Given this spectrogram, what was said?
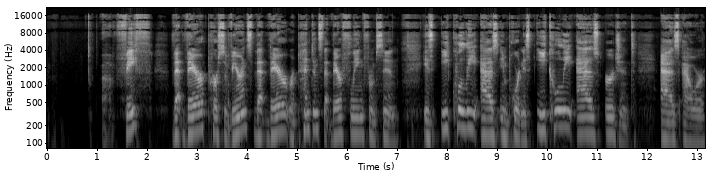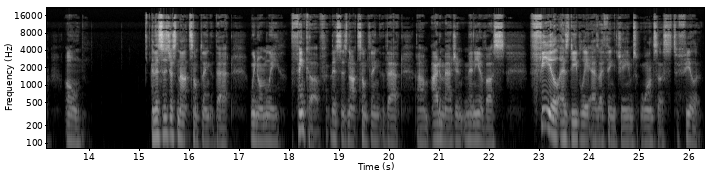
uh, faith, that their perseverance, that their repentance, that their fleeing from sin is equally as important, is equally as urgent as our own. And this is just not something that we normally think of. This is not something that um, I'd imagine many of us feel as deeply as I think James wants us to feel it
